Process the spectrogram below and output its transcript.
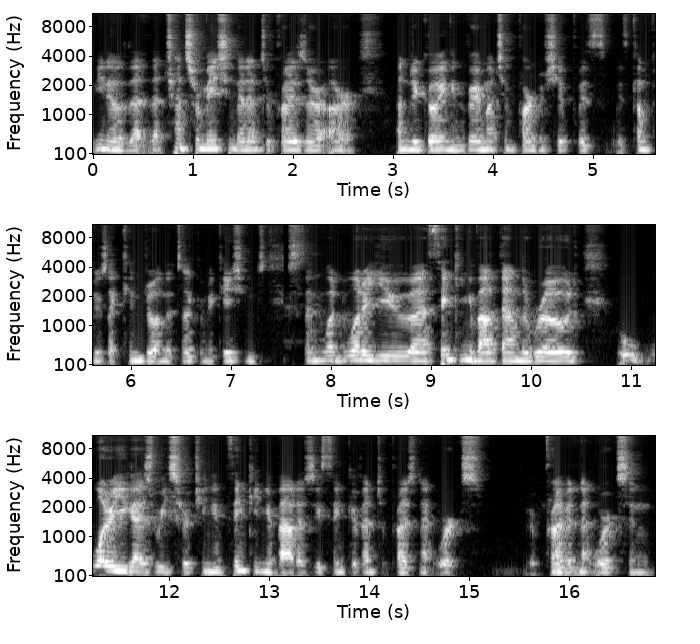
you know that that transformation that enterprises are are undergoing and very much in partnership with with companies like Kyndryl and the telecommunications. And what what are you uh, thinking about down the road? What are you guys researching and thinking about as you think of enterprise networks, private networks, and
